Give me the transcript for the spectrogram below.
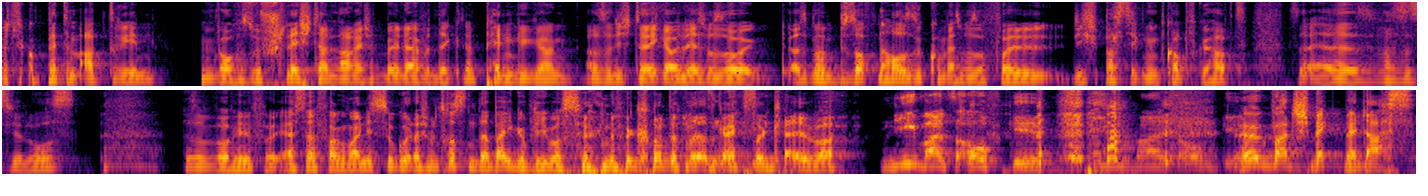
war ich komplett im Abdrehen. Mir war auch so schlecht danach. Ich bin einfach direkt in den Pen gegangen. Also nicht direkt, aber der ist mal so, als man besoffen nach Hause gekommen, erstmal so voll die Spastiken im Kopf gehabt. So, äh, was ist hier los? Also war auf jeden Fall, erster Erfahrung war nicht so gut, aber ich bin trotzdem dabei geblieben aus irgendeinem Grund, obwohl das gar nicht so geil war. Niemals aufgeben. Niemals aufgeben. Irgendwann schmeckt mir das.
